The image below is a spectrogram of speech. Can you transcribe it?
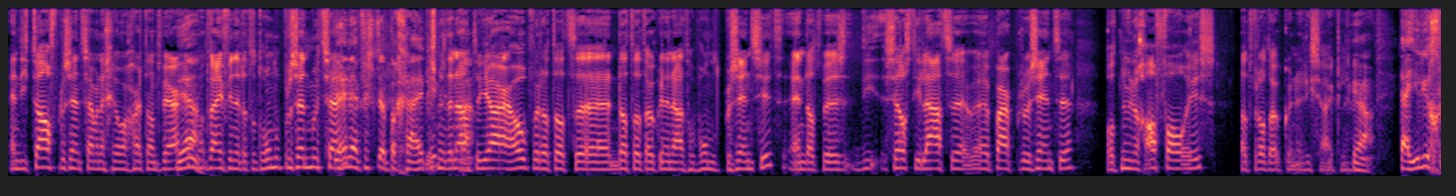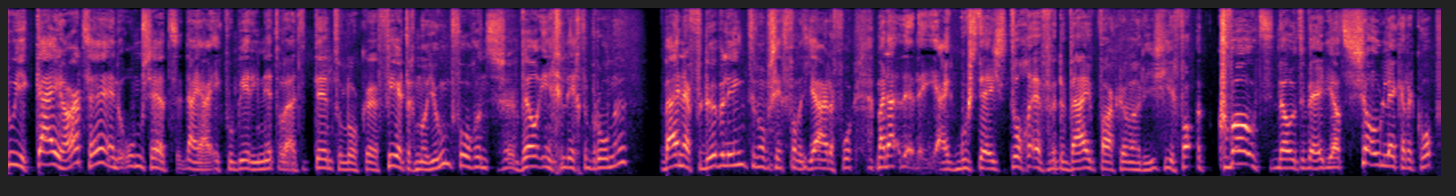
En die 12% zijn we nog heel hard aan het werken. Ja. Want wij vinden dat het 100% moet zijn. Nee, nee, dat begrijp Dus met een Ja. aantal jaar hopen we dat dat, eh, dat dat ook inderdaad op 100% zit. En dat we die, zelfs die laatste eh, paar procenten, wat nu nog afval is, dat we dat ook kunnen recyclen. Ja. ja, jullie groeien keihard. Hè? En de omzet, nou ja, ik probeer die net wel uit de tent te lokken. 40 miljoen volgens eh, wel ingelichte bronnen. Bijna verdubbeling ten opzichte van het jaar daarvoor. Maar da- ja, ik moest deze toch even erbij pakken, Maurice. Hier van een quote, notabene. Die had zo'n lekkere kop.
